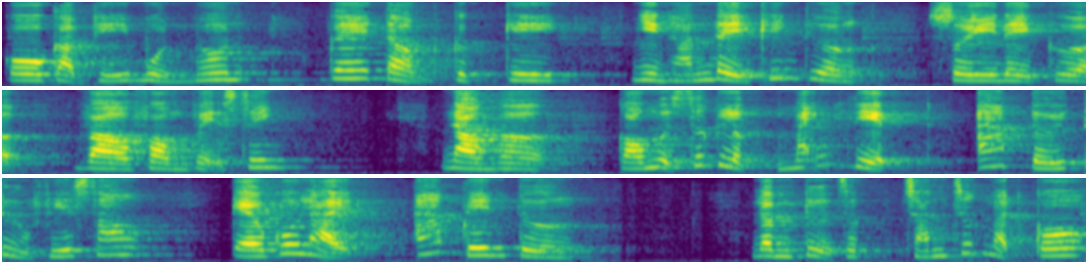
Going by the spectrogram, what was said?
cô cảm thấy buồn nôn, ghê tởm cực kỳ, nhìn hắn đầy khinh thường, rồi đẩy cửa vào phòng vệ sinh. Nào ngờ có một sức lực mãnh liệt áp tới từ phía sau, kéo cô lại áp lên tường. Lâm Tử Dực chắn trước mặt cô,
